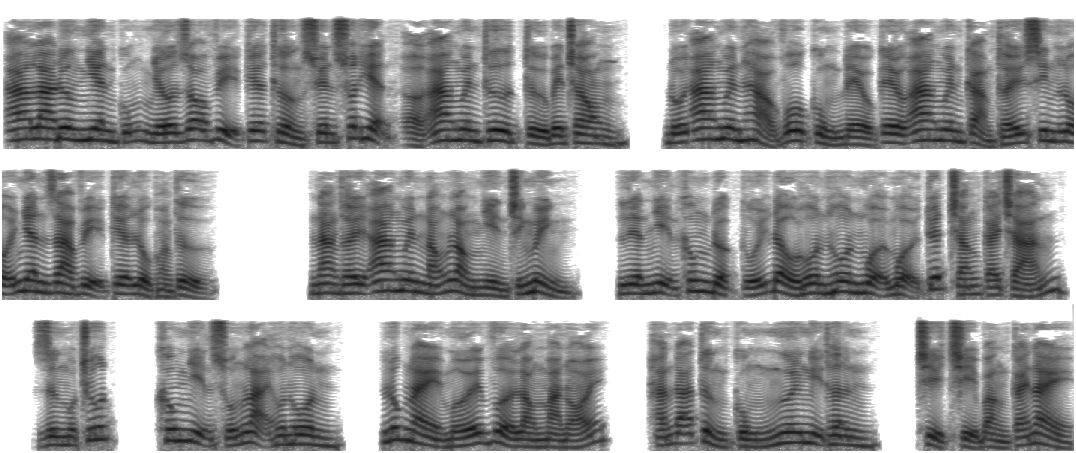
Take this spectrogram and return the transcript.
A la đương nhiên cũng nhớ rõ vị kia thường xuyên xuất hiện ở A Nguyên thư từ bên trong, đối A Nguyên hảo vô cùng đều kêu A Nguyên cảm thấy xin lỗi nhân gia vị kia lục hoàng tử. Nàng thấy A Nguyên nóng lòng nhìn chính mình, liền nhịn không được túi đầu hôn hôn muội muội tuyết trắng cái chán, dừng một chút, không nhịn xuống lại hôn hôn, lúc này mới vừa lòng mà nói, hắn đã từng cùng ngươi nghị thân, chỉ chỉ bằng cái này,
